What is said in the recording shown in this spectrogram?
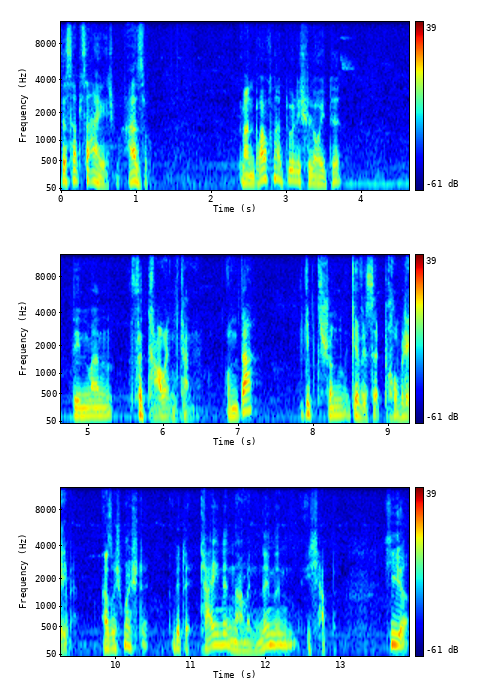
Deshalb sage ich mal, also, man braucht natürlich Leute, denen man vertrauen kann. Und da gibt es schon gewisse Probleme. Also ich möchte bitte keinen Namen nennen. Ich habe hier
